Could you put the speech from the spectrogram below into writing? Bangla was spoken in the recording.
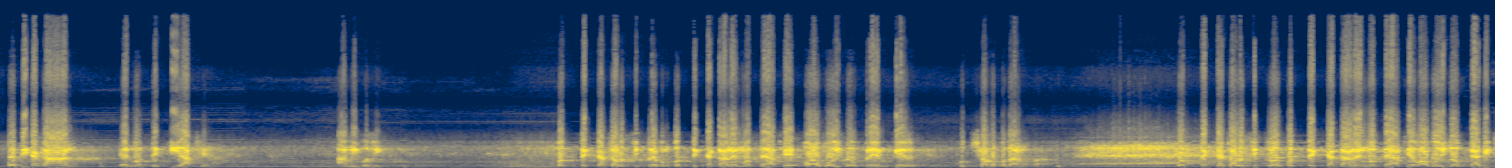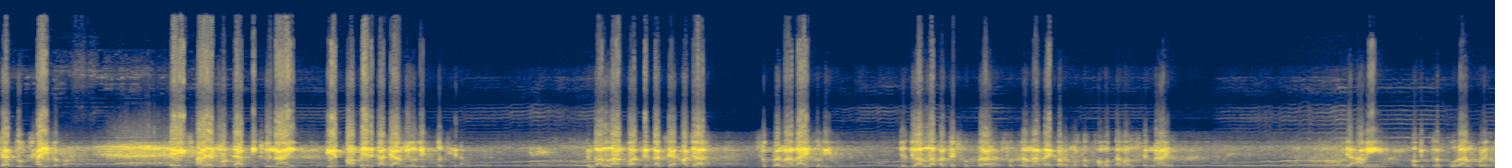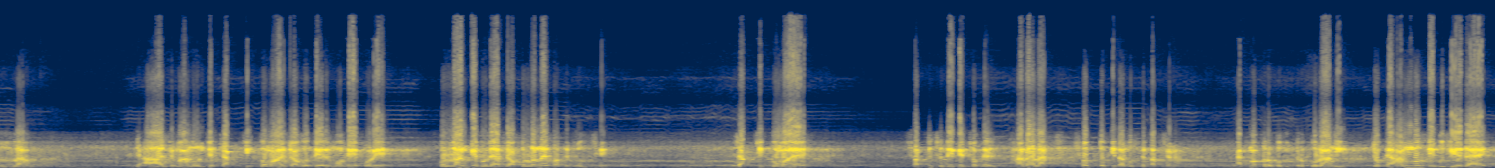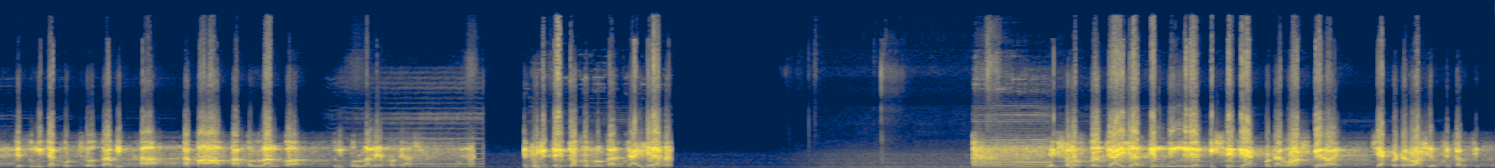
প্রতিটা গান এর মধ্যে কি আছে? আমি বলি, প্রত্যেকটা চলচ্চিত্র এবং প্রত্যেকটা গানের মধ্যে আছে অবৈধ প্রেমকে উৎসাহ প্রদান করা। প্রত্যেকটা চলচ্চিত্র, প্রত্যেকটা গানের মধ্যে আছে অবৈধ ব্যবচারকে উৎসাহিত করা। এই ছাড়ের মধ্যে আর কিছু নাই যে পাপের কাছে আমিও লিপ্ত ছিলাম। কিন্তু আল্লাহ পাকের কাছে হাজার শুক্রানা আদায় করি, যদি আল্লাহ পাকে শুক্রা- শুক্রানা আদায় করার মতো ক্ষমতা মানুষের নাই। যে আমি পবিত্র কোরআন করে বুঝলাম যে আজ মানুষ যে চাকচিক্যময় জগতের মোহে পড়ে, কল্যাণকে বলে আছে, অকল্যাণের পথে চলছে। চাকচিক্যময় সবকিছু দেখে চোখে ধাঁধা লাগছে। সত্য কিনা বুঝতে পারছে না। একমাত্র পবিত্র কোরআনই চোখে আঙ্গুল দিয়ে বুঝিয়ে দেয় যে তুমি যা করছ তা মিথ্যা তা পাপ তা কল্যাণকর। তুমি কল্যাণের পথে আসো পৃথিবীতে যত প্রকার জাইলিয়াত আছে, এই সমস্ত জাইলিয়াতকে নিংড়ে পিষে যে এক ফোঁটা রস বেরোয় সে এক ফোঁটা রসই হচ্ছে চলচ্চিত্র।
